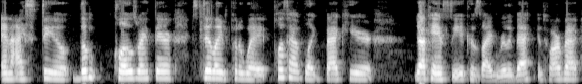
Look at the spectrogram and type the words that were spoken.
And I still, the clothes right there, still ain't put away. Plus I have like back here, y'all can't see it because like really back and far back.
